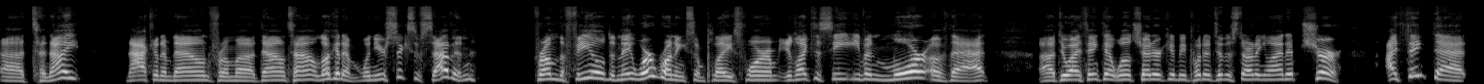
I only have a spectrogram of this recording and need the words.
uh, tonight, knocking him down from uh, downtown. Look at him when you're six of seven from the field, and they were running some plays for him. You'd like to see even more of that uh, do I think that Will Tschetter can be put into the starting lineup? Sure. I think that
